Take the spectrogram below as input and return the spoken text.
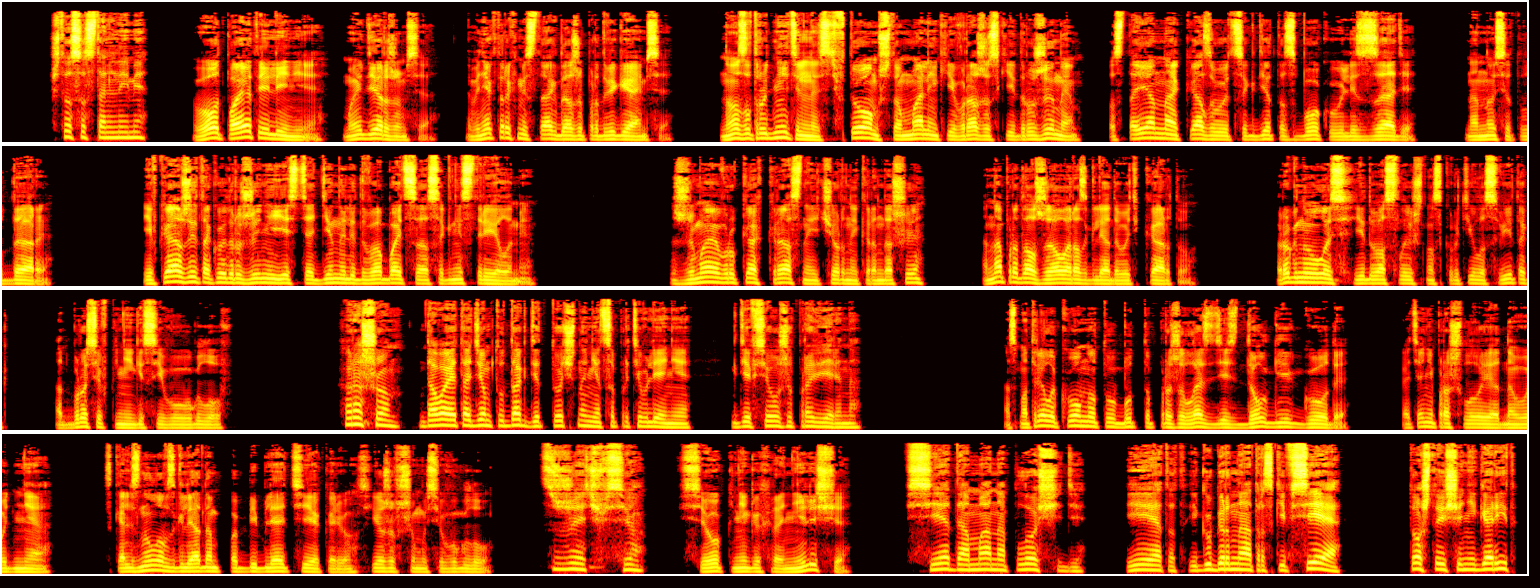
Что с остальными?» «Вот по этой линии мы держимся. В некоторых местах даже продвигаемся. Но затруднительность в том, что маленькие вражеские дружины постоянно оказываются где-то сбоку или сзади, наносят удары. И в каждой такой дружине есть один или два бойца с огнестрелами. Сжимая в руках красные и черные карандаши, она продолжала разглядывать карту. Ругнулась, едва слышно скрутила свиток, отбросив книги с его углов. «Хорошо, давай отойдем туда, где точно нет сопротивления, где все уже проверено». Осмотрела комнату, будто прожила здесь долгие годы, хотя не прошло и одного дня. Скользнула взглядом по библиотекарю, съежившемуся в углу. «Сжечь все». «Все книгохранилище?» «Все дома на площади. И этот, и губернаторский, все. То, что еще не горит,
